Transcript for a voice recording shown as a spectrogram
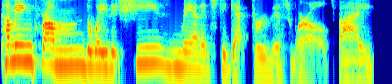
coming from the way that she's managed to get through this world by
